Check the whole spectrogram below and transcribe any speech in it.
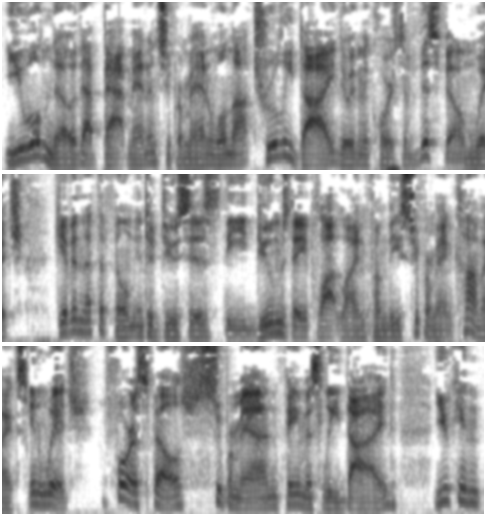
you will know that Batman and Superman will not truly die during the course of this film, which, given that the film introduces the doomsday plotline from the Superman comics, in which, for a spell, Superman famously died, you can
